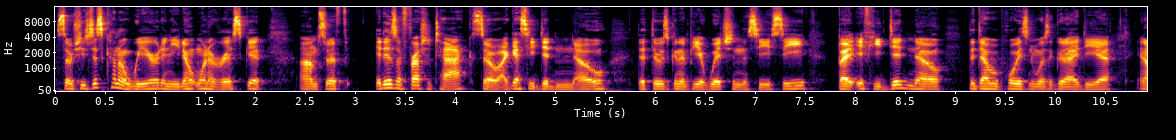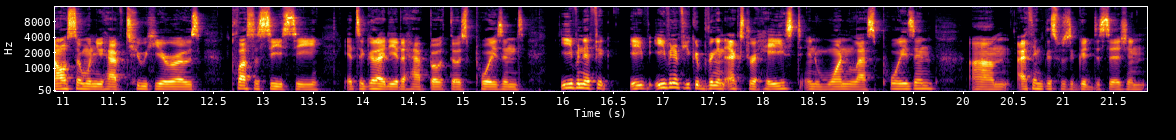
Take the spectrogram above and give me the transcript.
so she's just kind of weird and you don't want to risk it um, so if it is a fresh attack, so I guess he didn't know that there was going to be a witch in the CC. But if he did know, the double poison was a good idea. And also, when you have two heroes plus a CC, it's a good idea to have both those poisons. Even if it, even if you could bring an extra haste and one less poison, um, I think this was a good decision.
